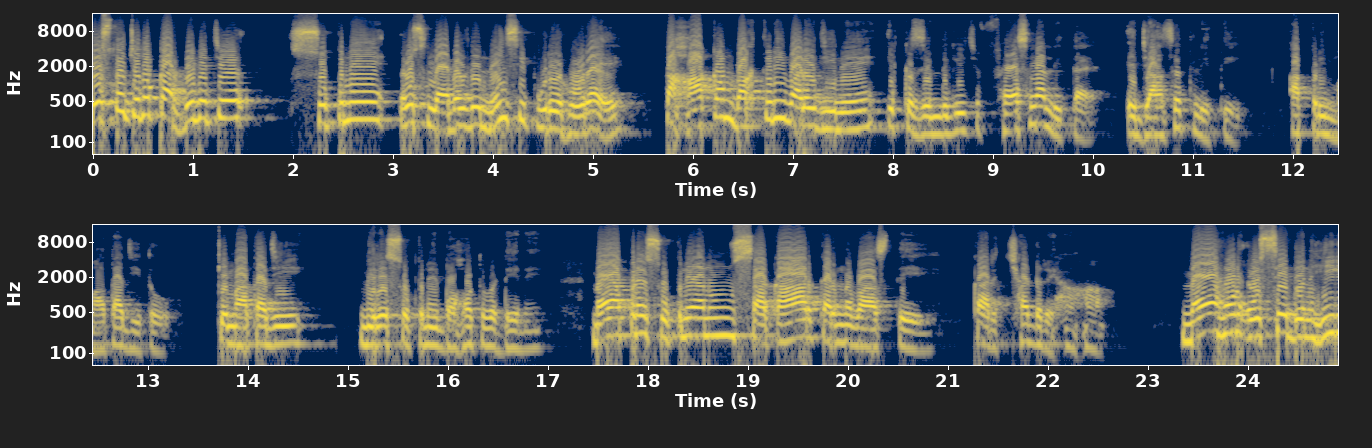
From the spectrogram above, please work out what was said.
ਦੋਸਤੋ, ਜਦੋਂ ਘਰ ਦੇ ਵਿੱਚ ਸੁਪਨੇ ਉਸ ਲੈਵਲ ਦੇ ਨਹੀਂ ਸੀ ਪੂਰੇ ਹੋ ਰਹੇ, ਤਾਂ ਹਾਕਮ ਬਖਤੜੀ ਵਾਲੇ ਜੀ ਨੇ ਇੱਕ ਜ਼ਿੰਦਗੀ 'ਚ ਫੈਸਲਾ ਲਿੱਤਾ ਹੈ, ਇਜਾਜ਼ਤ ਲਈ ਆਪਣੀ ਮਾਤਾ ਜੀ ਤੋਂ ਕਿ ਮਾਤਾ ਜੀ ਮੇਰੇ ਸੁਪਨੇ ਬਹੁਤ ਵੱਡੇ ਨੇ। ਮੈਂ ਆਪਣੇ ਸੁਪਨਿਆਂ ਨੂੰ ਸਾਕਾਰ ਕਰਨ ਵਾਸਤੇ ਘਰ ਛੱਡ ਰਿਹਾ ਹਾਂ। ਮੈਂ ਹੁਣ ਉਸੇ ਦਿਨ ਹੀ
